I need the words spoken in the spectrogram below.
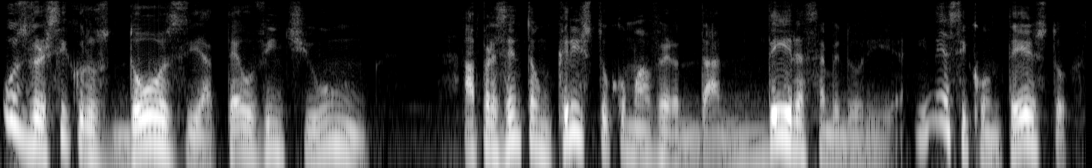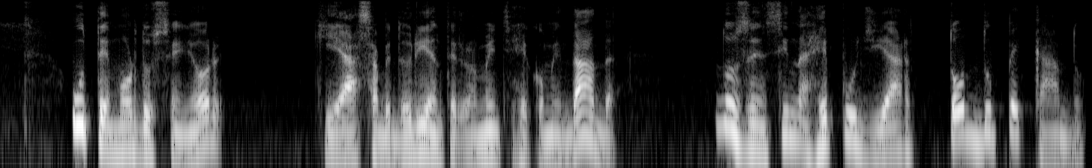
Os versículos 12 até o 21 apresentam Cristo como a verdadeira sabedoria. E nesse contexto, o temor do Senhor, que é a sabedoria anteriormente recomendada, nos ensina a repudiar todo o pecado,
